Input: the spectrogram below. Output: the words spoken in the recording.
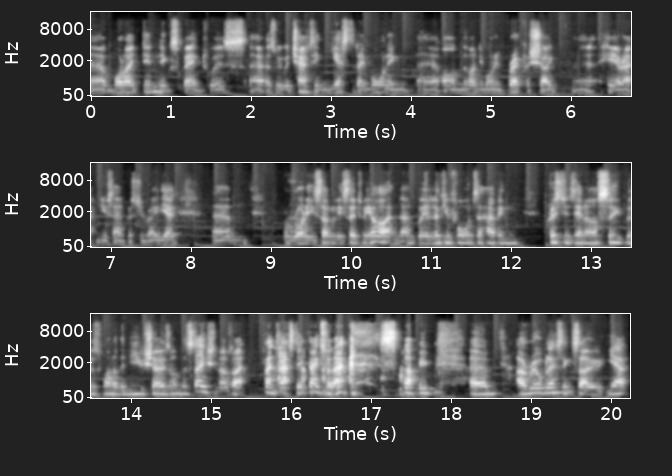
Uh, what I didn't expect was, uh, as we were chatting yesterday morning uh, on the Monday morning breakfast show uh, here at New Sound Christian Radio, um, Ronnie suddenly said to me, "Oh, and, and, we're looking forward to having Christians in Our Soup as one of the new shows on the station." I was like, "Fantastic! Thanks for that." so, um, a real blessing. So, yeah,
